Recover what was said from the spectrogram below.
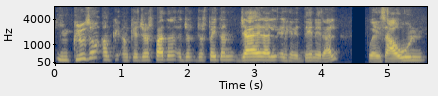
incluso, aunque, aunque George, Patton, Payton ya era el, el gerente general, pues aún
